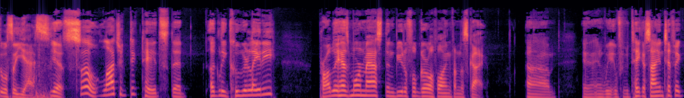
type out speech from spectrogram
we'll say yes. Yes. So logic dictates that ugly cougar lady probably has more mass than beautiful girl falling from the sky. Um, and, and we, if we take a scientific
